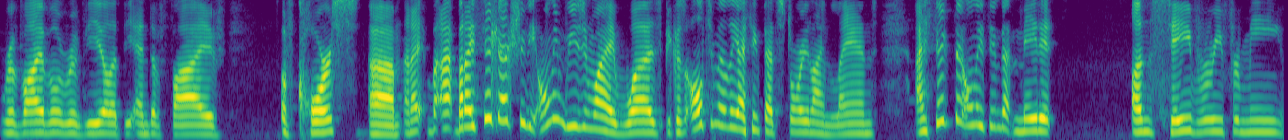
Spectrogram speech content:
revival reveal at the end of five? Of course. Um and i but, I but i think actually the only reason why i was because ultimately i think that storyline lands. I think the only thing that made it unsavory for me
